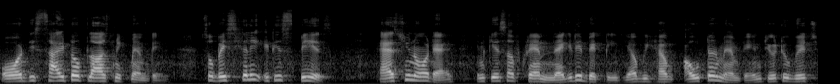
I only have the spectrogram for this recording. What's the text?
or the cytoplasmic membrane. So basically it is space as you know that in case of gram-negative bacteria, we have outer membrane due to which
